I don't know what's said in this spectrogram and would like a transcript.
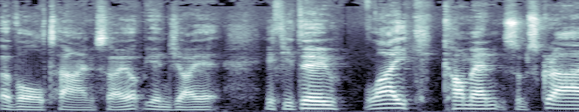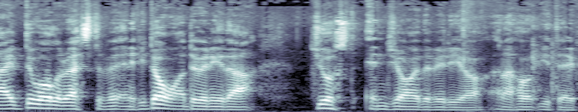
of all time. So I hope you enjoy it. If you do, like, comment, subscribe, do all the rest of it. And if you don't want to do any of that, just enjoy the video, and I hope you do.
